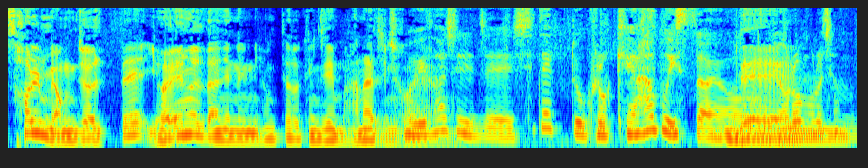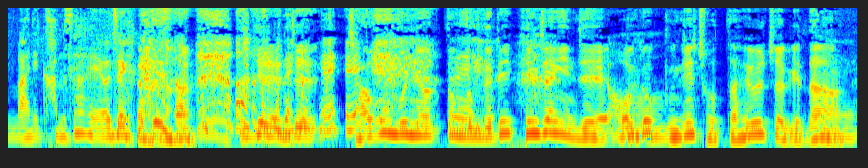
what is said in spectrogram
설 명절 때 여행을 다니는 형태가 굉장히 많아진 저희 거예요. 사실 이제 시댁도 그렇게 하고 있어요. 네. 여러모로 참 많이 감사해요. 제가 그래서 이게 이제 자군분이었던 분들이 굉장히 이제 어, 이거 네. 어. 굉장히 좋다 효율적이다 네.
